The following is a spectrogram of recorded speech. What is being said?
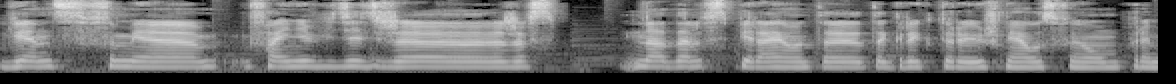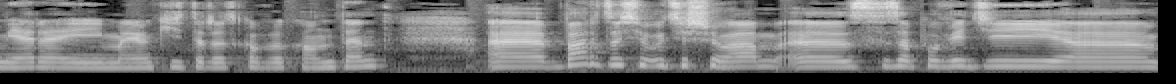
więc w sumie fajnie widzieć, że, że nadal wspierają te, te gry, które już miały swoją premierę i mają jakiś dodatkowy content. E, bardzo się ucieszyłam e, z zapowiedzi e,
